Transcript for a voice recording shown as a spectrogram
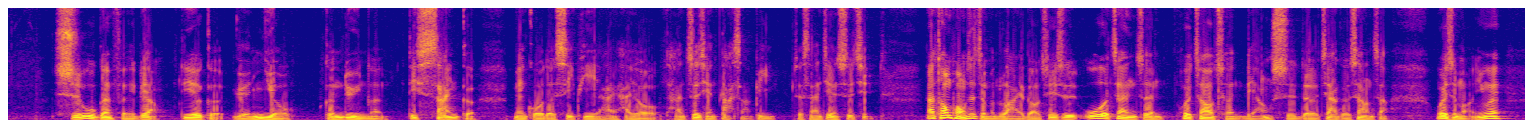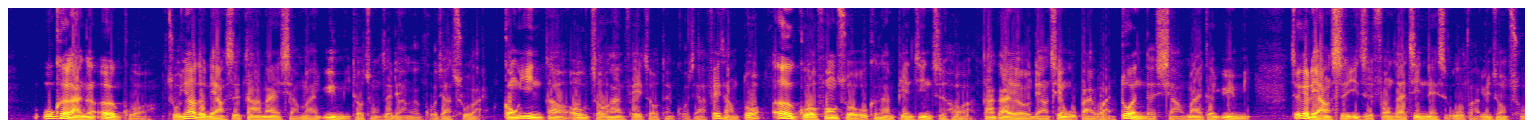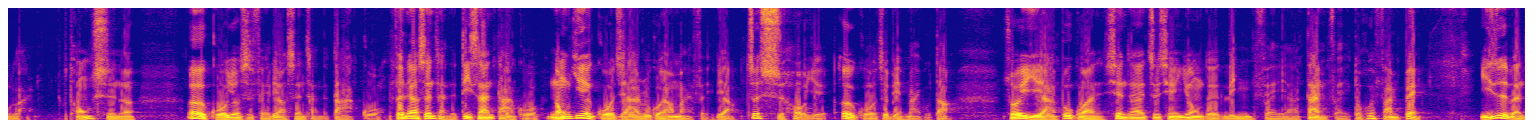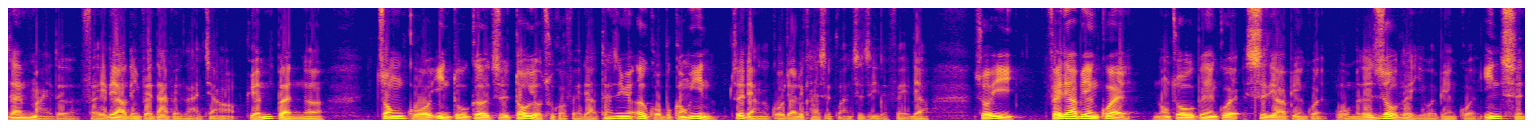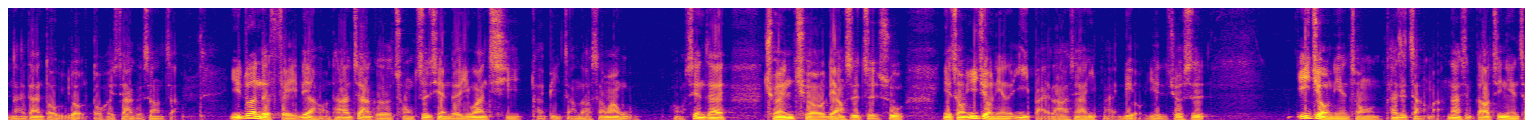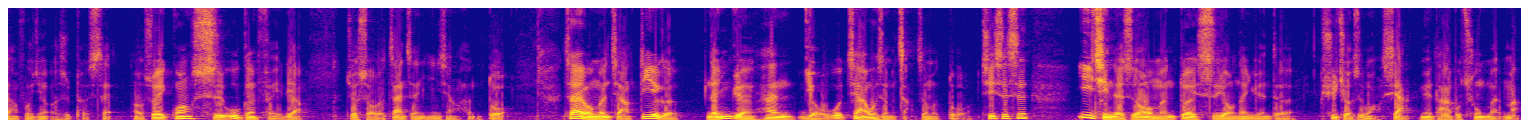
食物跟肥料；第二个，原油跟绿能；第三个，美国的 CPI，还有它之前大傻币这三件事情。那通膨是怎么来的？其实乌俄战争会造成粮食的价格上涨。为什么？因为乌克兰跟俄国主要的粮食，大麦、小麦、玉米都从这两个国家出来，供应到欧洲和非洲等国家非常多。俄国封锁乌克兰边境之后啊，大概有两千五百万吨的小麦跟玉米，这个粮食一直封在境内是无法运送出来。同时呢，俄国又是肥料生产的大国，肥料生产的第三大国，农业国家如果要买肥料，这时候也俄国这边买不到，所以啊，不管现在之前用的磷肥啊、氮肥都会翻倍。以日本在买的肥料，磷肥、氮肥来讲哦，原本呢，中国、印度各自都有出口肥料，但是因为俄国不供应，这两个国家就开始管制自己的肥料，所以肥料变贵，农作物变贵，饲料变贵，我们的肉类也会变贵，因此奶蛋豆鱼肉都会价格上涨。一吨的肥料，它的价格从之前的一万七台币涨到三万五，哦，现在全球粮食指数也从一九年的一百拉下一百六，也就是。一九年从开始涨嘛，那是到今年涨幅已经有二十 percent 哦，所以光食物跟肥料就受了战争影响很多。在我们讲第二个，能源和油价为什么涨这么多？其实是疫情的时候，我们对石油能源的需求是往下，因为大家不出门嘛，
